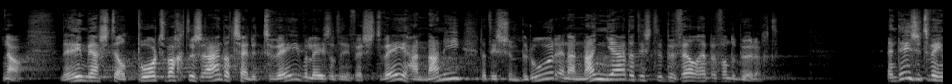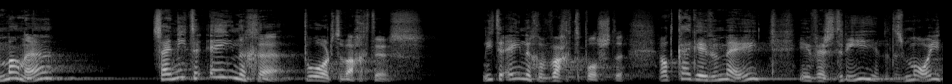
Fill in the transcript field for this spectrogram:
Nou, Nehemia stelt poortwachters aan, dat zijn er twee, we lezen dat in vers 2. Hanani, dat is zijn broer, en Ananja, dat is de bevelhebber van de burcht. En deze twee mannen zijn niet de enige poortwachters. Niet de enige wachtposten. Want kijk even mee, in vers 3, dat is mooi.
